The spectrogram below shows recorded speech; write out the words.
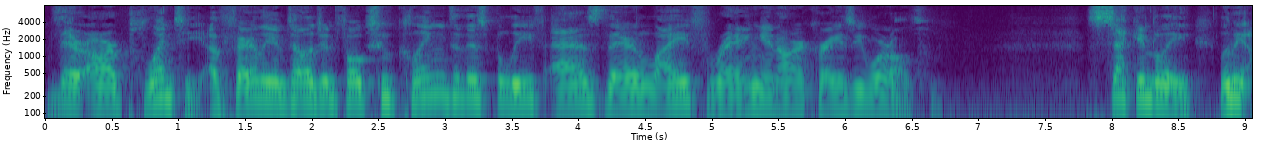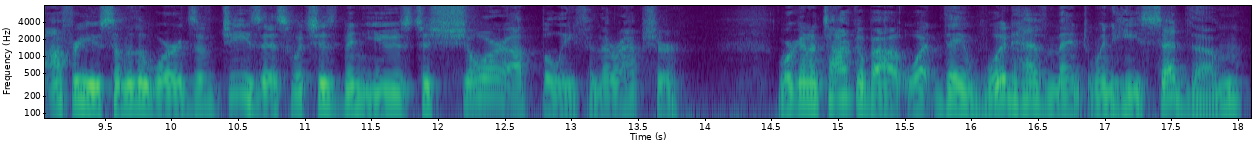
There are plenty of fairly intelligent folks who cling to this belief as their life ring in our crazy world. Secondly, let me offer you some of the words of Jesus which has been used to shore up belief in the rapture. We're going to talk about what they would have meant when he said them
